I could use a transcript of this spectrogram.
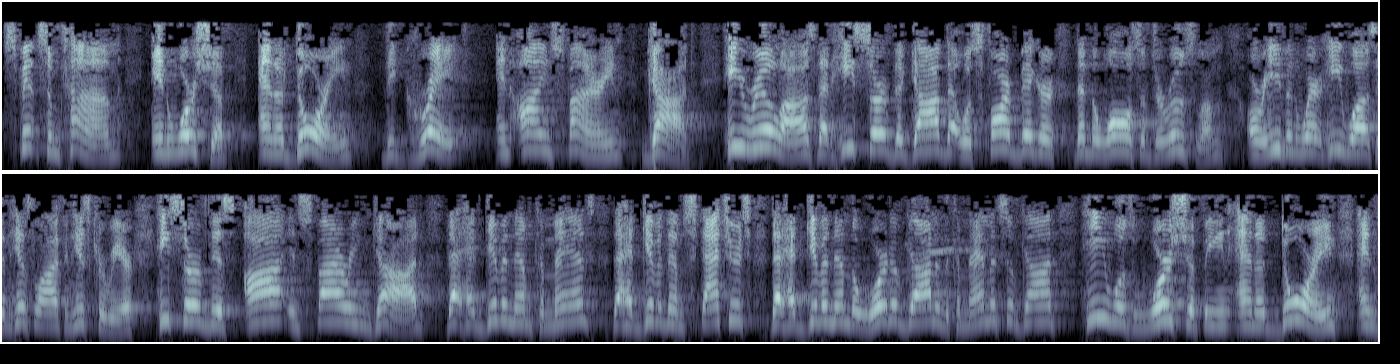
spent some time in worship and adoring the great and awe-inspiring God. He realized that he served a God that was far bigger than the walls of Jerusalem or even where he was in his life and his career. He served this awe-inspiring God that had given them commands, that had given them statutes, that had given them the Word of God and the commandments of God. He was worshiping and adoring and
